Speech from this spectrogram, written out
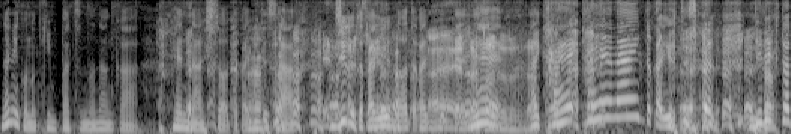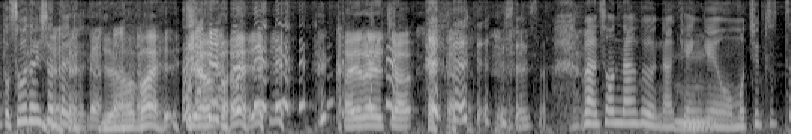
何この金髪のなんか変な人とか言ってさ ジルとか言うのとか言っててねはい変え変えないとか言ってさ ディレクターと相談しちゃったりとか。やばい。やばい。変えられちゃう。そうそう。まあそんな風な権限を持ちつつ、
